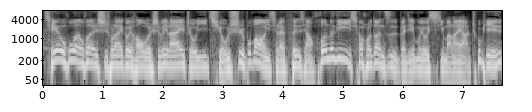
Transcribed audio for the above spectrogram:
千呼万唤始出来，各位好，我是未来周一糗事播报，一起来分享欢乐的笑话段子。本节目由喜马拉雅出品，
